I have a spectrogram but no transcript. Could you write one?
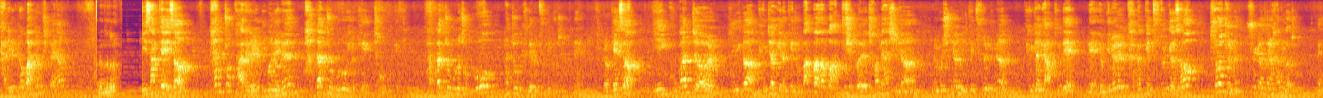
다리를 펴고 앉아보실까요? 이 상태에서 한쪽 발을 이번에는 바깥쪽으로 이렇게 접어볼게요. 바깥쪽으로 접고 한쪽은 그대로 두는 거죠. 네. 이렇게 해서 이 고관절 부위가 굉장히 이렇게 좀 빡빡하고 아프실 거예요. 처음에 하시면. 그리고 심지어는 이렇게 두들기면 굉장히 아픈데 네, 여기를 가볍게 두들겨서 풀어주는 훈련을 하는 거죠. 네.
